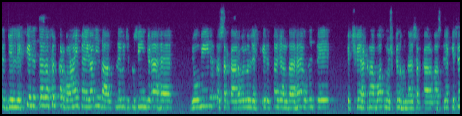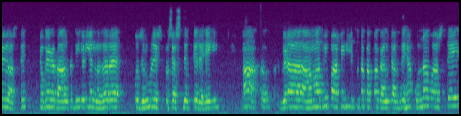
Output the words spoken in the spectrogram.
ਤੇ ਜੇ ਲਿਖ ਕੇ ਦਿੱਤਾ ਤਾਂ ਫਿਰ ਕਰਵਾਉਣਾ ਹੀ ਪਏਗਾ ਜੀ। ਅਦਾਲਤ ਦੇ ਵਿੱਚ ਤੁਸੀਂ ਜਿਹੜਾ ਹੈ ਜੋ ਵੀ ਸਰਕਾਰ ਵੱਲੋਂ ਲਿਖ ਕੇ ਦਿੱਤਾ ਜਾਂਦਾ ਹੈ ਉਹਦੇ ਤੇ ਪਿੱਛੇ ਹਟਣਾ ਬਹੁਤ ਮੁਸ਼ਕਲ ਹੁੰਦਾ ਹੈ ਸਰਕਾਰ ਵਾਸਤੇ ਜਾਂ ਕਿਸੇ ਵੀ ਵਾਸਤੇ ਕਿਉਂਕਿ ਅਦਾਲਤ ਦੀ ਜਿਹੜੀ ਨਜ਼ਰ ਹੈ ਉਹ ਜ਼ਰੂਰ ਇਸ ਪ੍ਰੋਸੈਸ ਦੇ ਉੱਤੇ ਰਹੇਗੀ। ਹਾਂ ਜਿਹੜਾ ਆਮ ਆਦਮੀ ਪਾਰਟੀ ਦੀ ਜਿੱਥੋਂ ਤੱਕ ਆਪਾਂ ਗੱਲ ਕਰਦੇ ਹਾਂ ਉਹਨਾਂ ਵਾਸਤੇ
